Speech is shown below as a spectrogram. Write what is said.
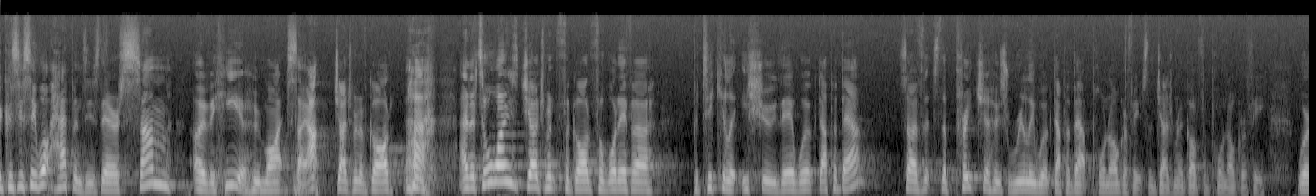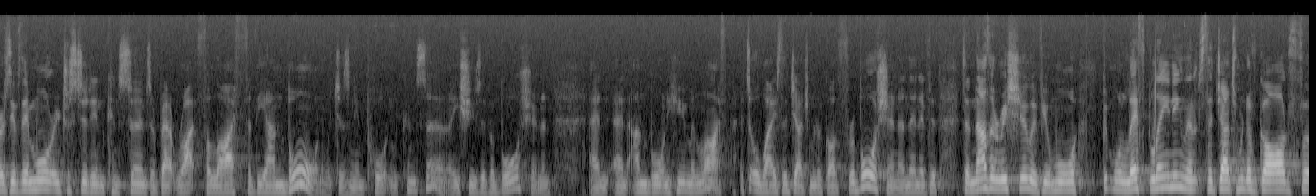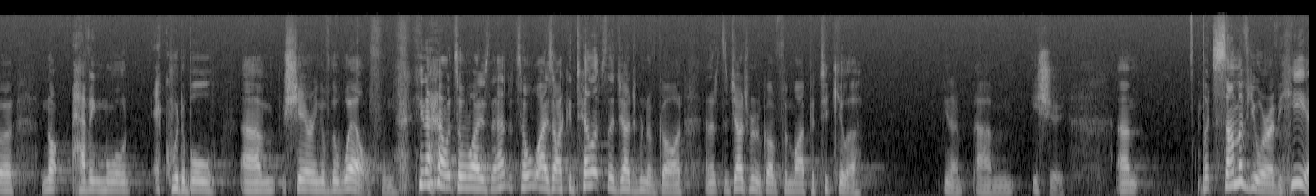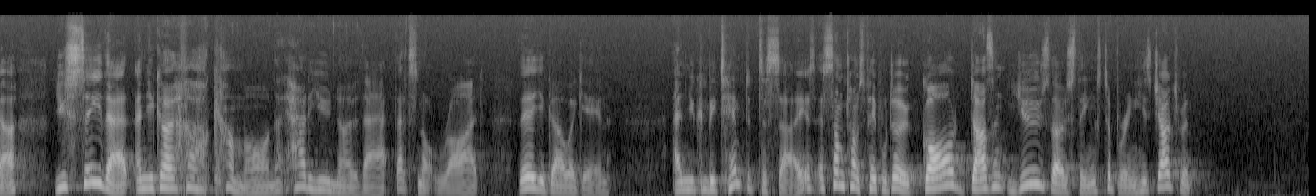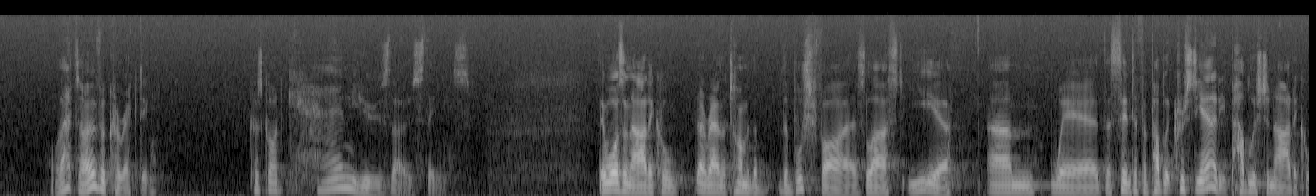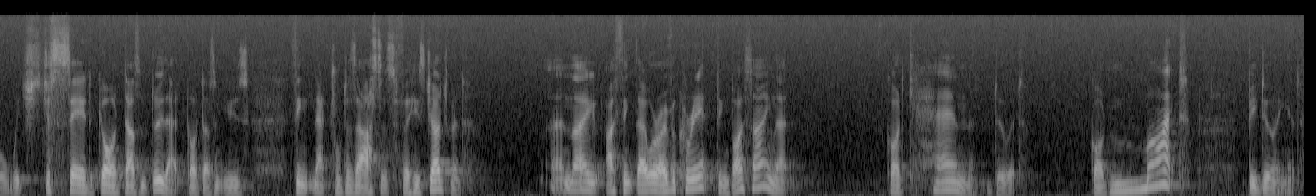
Because you see, what happens is there are some over here who might say, ah, judgment of God, and it's always judgment for God for whatever particular issue they're worked up about. So if it's the preacher who's really worked up about pornography, it's the judgment of God for pornography. Whereas if they're more interested in concerns about right for life for the unborn, which is an important concern, issues of abortion and, and, and unborn human life, it's always the judgment of God for abortion. And then if it's another issue, if you're more, a bit more left leaning, then it's the judgment of God for not having more equitable um, sharing of the wealth. And you know how it's always that? It's always, I can tell it's the judgment of God, and it's the judgment of God for my particular you know, um, issue. Um, but some of you are over here, you see that and you go, oh, come on, how do you know that? That's not right. There you go again. And you can be tempted to say, as, sometimes people do, God doesn't use those things to bring his judgment. Well, that's overcorrecting because God can use those things. There was an article around the time of the, the bushfires last year um, where the Centre for Public Christianity published an article which just said God doesn't do that. God doesn't use think natural disasters for his judgment. And they, I think they were overcorrecting by saying that. God can do it. God might be doing it.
